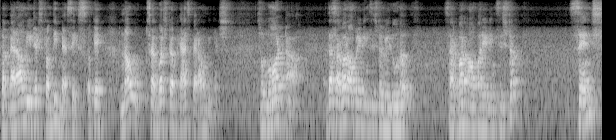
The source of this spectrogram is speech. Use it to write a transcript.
the parameters from the message okay now server stub has parameters so what uh, the server operating system will do now server operating system sends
